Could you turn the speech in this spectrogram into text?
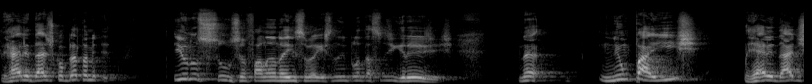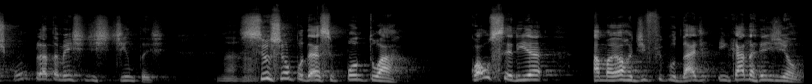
Realidades completamente. E no Sul, você falando aí sobre a questão da implantação de igrejas. Né? Em um país, realidades completamente distintas. Uhum. Se o senhor pudesse pontuar, qual seria a maior dificuldade em cada região?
